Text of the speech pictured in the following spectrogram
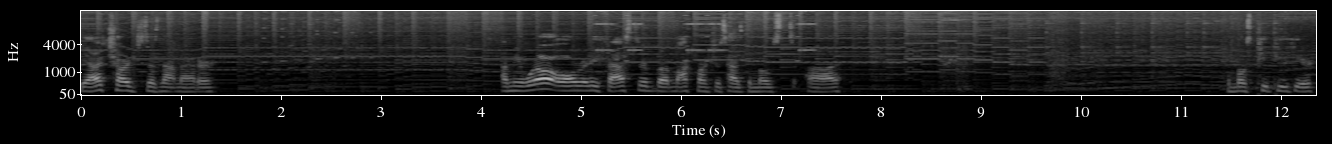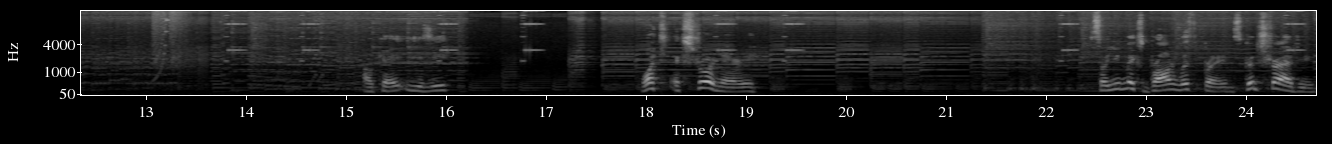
Yeah, charge does not matter. I mean, we are already faster, but Mach Punch just has the most, uh, the most PP here. Okay, easy. What? Extraordinary. So you mix brawn with brains. Good strategy.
